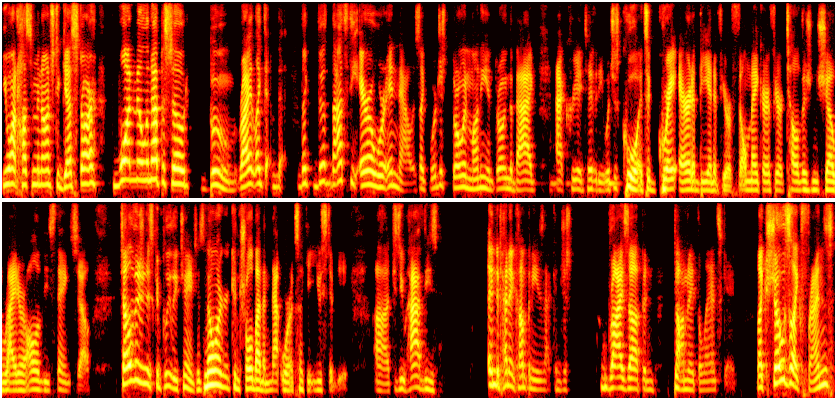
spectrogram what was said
you want Hasan Minhaj to guest star? One mil an episode. Boom. Right? Like, like that's the era we're in now. It's like we're just throwing money and throwing the bag at creativity, which is cool. It's a great era to be in if you're a filmmaker, if you're a television show writer, all of these things. So television is completely changed. It's no longer controlled by the networks like it used to be, because uh, you have these independent companies that can just rise up and dominate the landscape. Like shows like Friends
